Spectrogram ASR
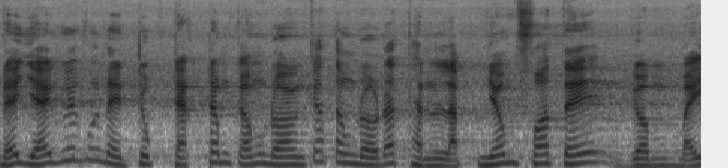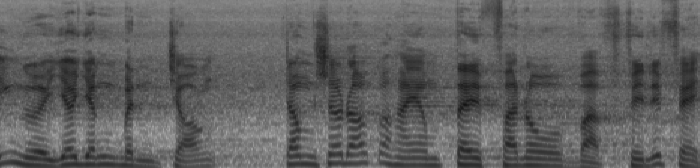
Để giải quyết vấn đề trục trặc trong cộng đoàn, Các tông đồ đã thành lập nhóm phó tế, Gồm 7 người do dân bình chọn. Trong số đó có hai ông Tefano và Philippe.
